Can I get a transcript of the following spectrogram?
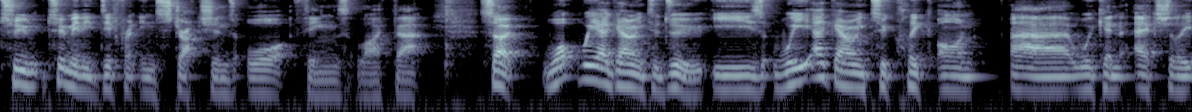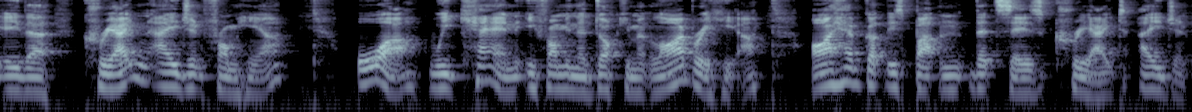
too, too many different instructions or things like that. So what we are going to do is we are going to click on, uh, we can actually either create an agent from here or we can, if I'm in the document library here, I have got this button that says create agent.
